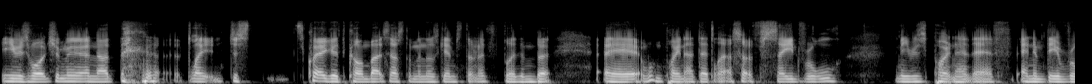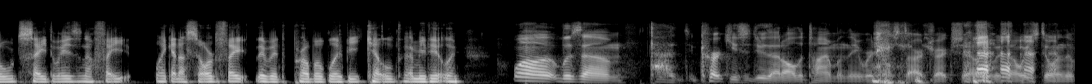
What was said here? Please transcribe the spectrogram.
he was watching me, and that like just it's quite a good combat system in those games. Don't know if you played them, but uh, at one point I did like a sort of side roll, and he was pointing out that if anybody rolled sideways in a fight, like in a sword fight, they would probably be killed immediately. Well, it was um, God, Kirk used to do that all the time on the original Star Trek show. He was always doing the,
